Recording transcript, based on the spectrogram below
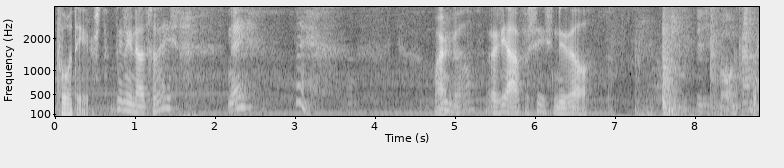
Voor het eerst. Ben je nooit geweest? Nee. Nee. Maar, nu wel. Ja, precies, nu wel. Dit is de woonkamer.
